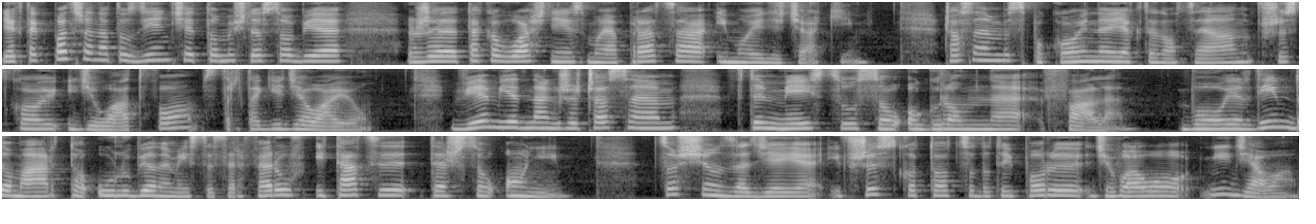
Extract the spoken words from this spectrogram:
Jak tak patrzę na to zdjęcie, to myślę sobie, że taka właśnie jest moja praca i moje dzieciaki. Czasem spokojne jak ten ocean, wszystko idzie łatwo, strategie działają. Wiem jednak, że czasem w tym miejscu są ogromne fale bo Jardim Domar to ulubione miejsce surferów i tacy też są oni. Coś się zadzieje i wszystko to, co do tej pory działało, nie działa.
